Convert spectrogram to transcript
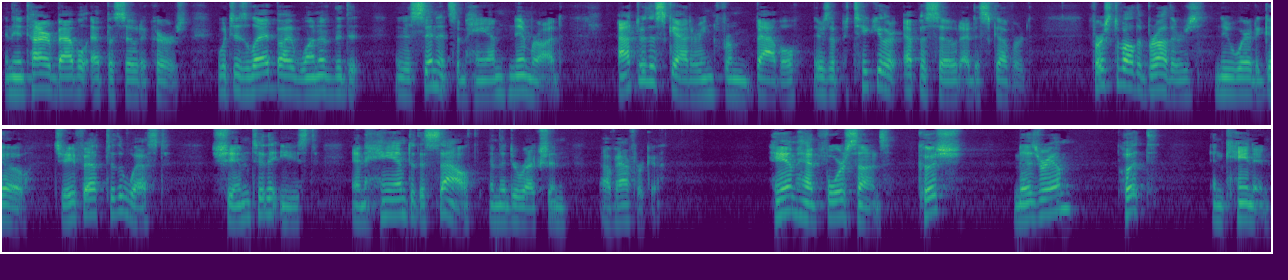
and the entire Babel episode occurs, which is led by one of the de- the descendants of Ham, Nimrod. After the scattering from Babel, there's a particular episode I discovered. First of all, the brothers knew where to go Japheth to the west, Shem to the east, and Ham to the south in the direction of Africa. Ham had four sons Cush, Mizraim, Put, and Canaan.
